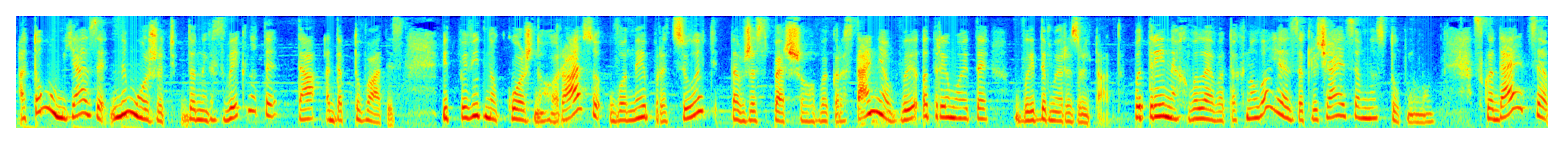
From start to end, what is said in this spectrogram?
а тому м'язи не можуть до них звикнути та адаптуватись. Відповідно, кожного разу вони працюють, та вже з першого використання ви отримуєте видимий результат. Потрійна хвилева технологія заключається в наступному: складається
